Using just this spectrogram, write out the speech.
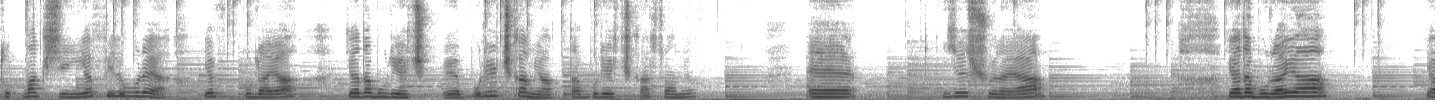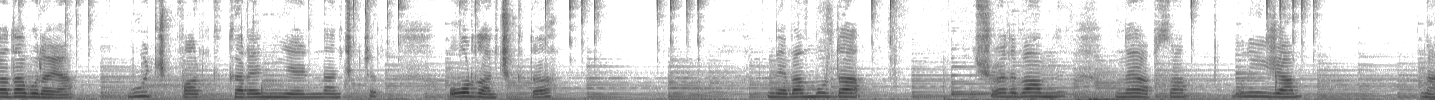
tutmak için ya fili buraya ya buraya ya da buraya e, buraya çıkamıyor hatta buraya çıkarsa olmuyor. E, ya şuraya ya da buraya ya da buraya. Bu üç farklı karenin yerinden çıkacak. Oradan çıktı. Şimdi ben burada şöyle ben ne yapsam bunu yiyeceğim. Ha,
